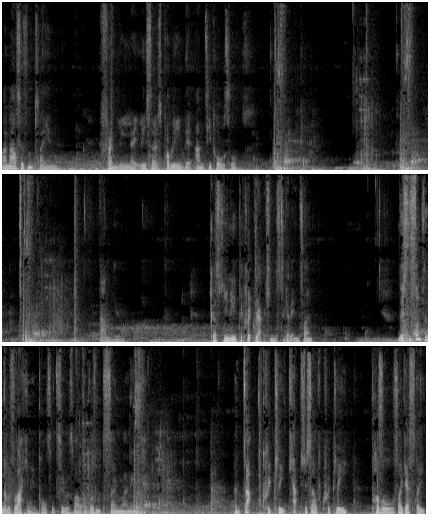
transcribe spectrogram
My mouse isn't playing friendly lately, so it's probably a bit anti-portal. Because you need the quick reactions to get it in time. This is something that was lacking in Portal 2 as well. There wasn't so many adapt quickly, catch yourself quickly puzzles. I guess they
